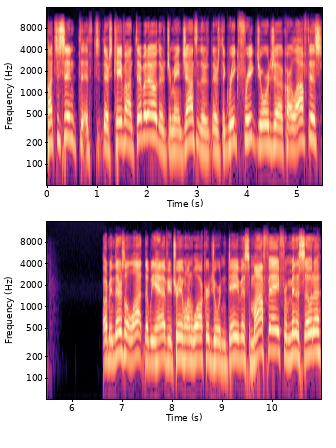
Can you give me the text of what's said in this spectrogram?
Hutchison. Th- th- there's Kayvon Thibodeaux. There's Jermaine Johnson. There's there's the Greek freak George uh, Karlaftis. I mean, there's a lot that we have here. Travon Walker, Jordan Davis, Mafe from Minnesota.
